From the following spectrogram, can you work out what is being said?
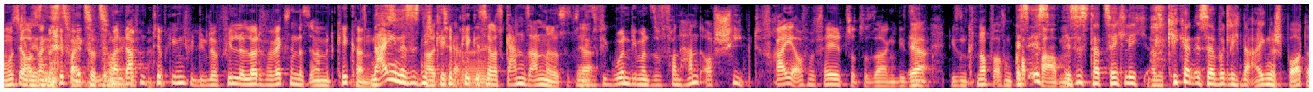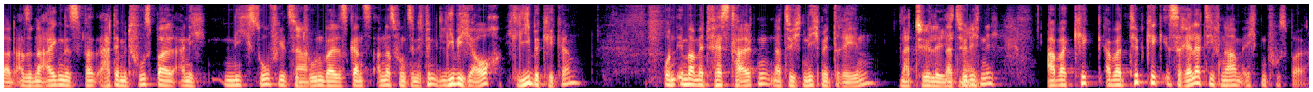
Man muss ja auch sagen, Tippkick, man darf einen Tippkick nicht, viele Leute verwechseln das immer mit Kickern. Nein, das ist nicht Aber Kicker. Tippkick ist ja was ganz anderes. Das sind ja. diese Figuren, die man so von Hand auch schiebt, frei auf dem Feld sozusagen, diesen, ja. diesen Knopf auf dem Kopf es ist, haben. Es ist tatsächlich, also Kickern ist ja wirklich eine eigene Sportart, also eine eigenes, hat ja mit Fußball eigentlich nicht so viel zu ja. tun, weil es ganz anders funktioniert. Finde, liebe ich auch. Ich liebe Kickern. Und immer mit Festhalten, natürlich nicht mit Drehen. Natürlich. Natürlich nicht. Aber Kick, aber Tippkick ist relativ nah am echten Fußball.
